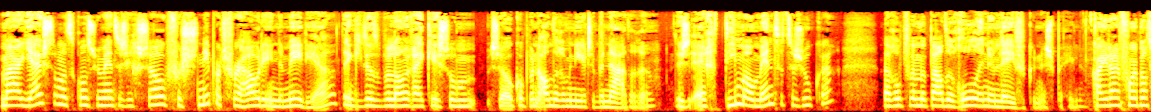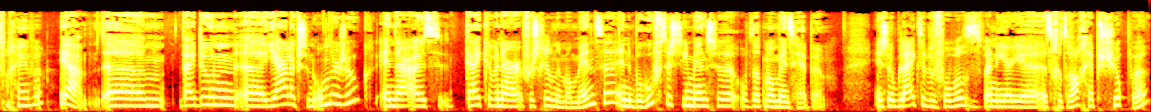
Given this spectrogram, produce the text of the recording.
Maar juist omdat consumenten zich zo versnipperd verhouden in de media, denk ik dat het belangrijk is om ze ook op een andere manier te benaderen. Dus echt die momenten te zoeken waarop we een bepaalde rol in hun leven kunnen spelen. Kan je daar een voorbeeld van geven? Ja, um, wij doen uh, jaarlijks een onderzoek en daaruit kijken we naar verschillende momenten en de behoeftes die mensen op dat moment hebben. En zo blijkt het bijvoorbeeld dat wanneer je het gedrag hebt shoppen,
